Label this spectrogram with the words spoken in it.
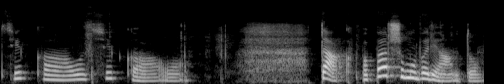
Цікаво, цікаво. Так, по першому варіанту.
